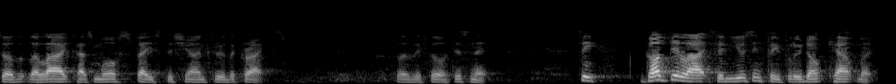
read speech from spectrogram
so that the light has more space to shine through the cracks. Lovely thought, isn't it? See, God delights in using people who don't count much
